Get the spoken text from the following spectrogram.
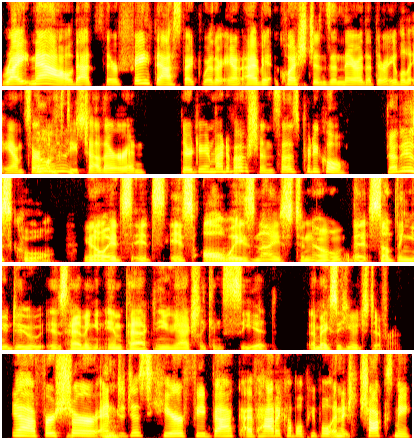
right now, that's their faith aspect where they're, I have questions in there that they're able to answer oh, amongst nice. each other and they're doing my devotion. So it's pretty cool. That is cool. You know, it's it's it's always nice to know that something you do is having an impact and you actually can see it. It makes a huge difference. Yeah, for sure. And to just hear feedback, I've had a couple people, and it shocks me.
